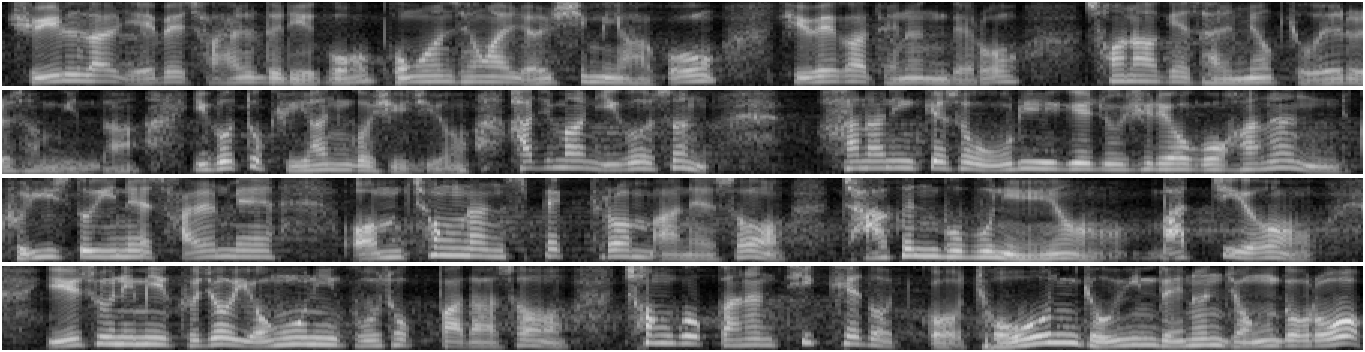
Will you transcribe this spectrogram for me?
주일날 예배 잘 드리고 봉헌 생활 열심히 하고 기회가 되는 대로 선하게 살며 교회를 섬긴다. 이것도 귀한 것이지요. 하지만 이것은 하나님께서 우리에게 주시려고 하는 그리스도인의 삶의 엄청난 스펙트럼 안에서 작은 부분이에요. 맞지요? 예수님이 그저 영혼이 구속받아서 천국 가는 티켓 얻고 좋은 교인 되는 정도로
